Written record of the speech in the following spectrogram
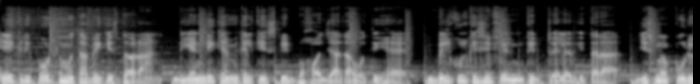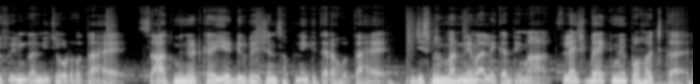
एक रिपोर्ट के मुताबिक इस दौरान डीएनडी केमिकल की स्पीड बहुत ज़्यादा होती है, बिल्कुल किसी फ़िल्म के ट्रेलर की तरह, जिसमें पूरी फ़िल्म का निचोड़ होता है। सात मिनट का ये ड्यूरेशन सपने की तरह होता है, जिसमें मरने वाले का दिमाग फ्लैशबैक में पहुंचकर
